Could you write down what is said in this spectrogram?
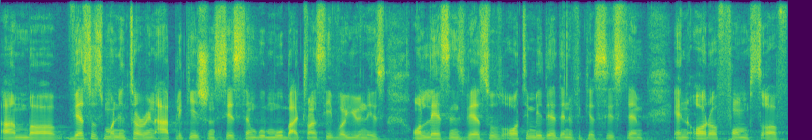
um, uh, vessels monitoring application system with mobile transceiver units on licensed vessels, automated identification system, and other forms of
